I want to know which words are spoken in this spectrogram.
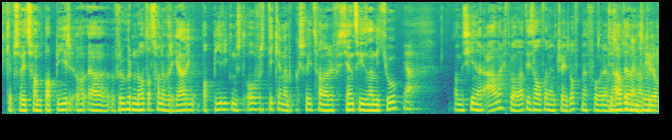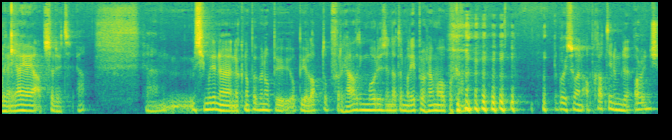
Ik heb zoiets van papier, oh, ja, vroeger notas van een vergadering op papier, ik moest overtikken, dan heb ik ook zoiets van, haar efficiëntie is dan niet goed. ja Maar misschien haar aandacht wel, het is altijd een trade-off met voor- en het is altijd nadelen een trade-off. natuurlijk. Ja, ja, ja, absoluut. Ja. Ja, misschien moet je een, een knop hebben op je, op je laptop, vergaderingmodus, en dat er maar één programma open kan. ik heb ooit zo'n app gehad, die noemde Orange.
